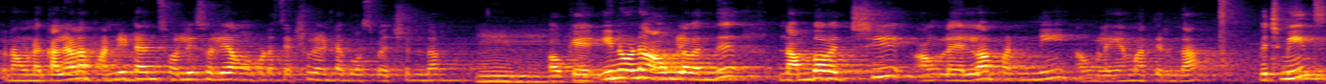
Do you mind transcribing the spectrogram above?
நான் உன்னை கல்யாணம் பண்ணிட்டேன்னு சொல்லி சொல்லி அவங்க கூட செக்ஷுவல் இன்டர்கோர்ஸ் வச்சிருந்தா. ஓகே இன்னொன்று அவங்கள வந்து நம்ப வச்சு அவங்கள எல்லாம் பண்ணி அவங்கள ஏமாத்திருந்தா விச் மீன்ஸ்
